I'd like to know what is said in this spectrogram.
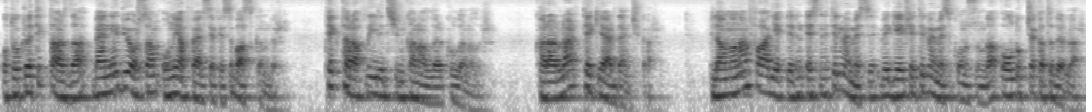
Otokratik tarzda ben ne diyorsam onu yap felsefesi baskındır. Tek taraflı iletişim kanalları kullanılır. Kararlar tek yerden çıkar. Planlanan faaliyetlerin esnetilmemesi ve gevşetilmemesi konusunda oldukça katıdırlar.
